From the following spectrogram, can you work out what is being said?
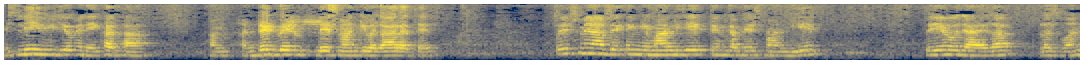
पिछली वीडियो में देखा था। हम हंड्रेड बेस मान के लगा रहे थे। तो इसमें आप देखेंगे, मान लीजिए टेन का बेस मान लिए तो ये हो जाएगा प्लस वन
